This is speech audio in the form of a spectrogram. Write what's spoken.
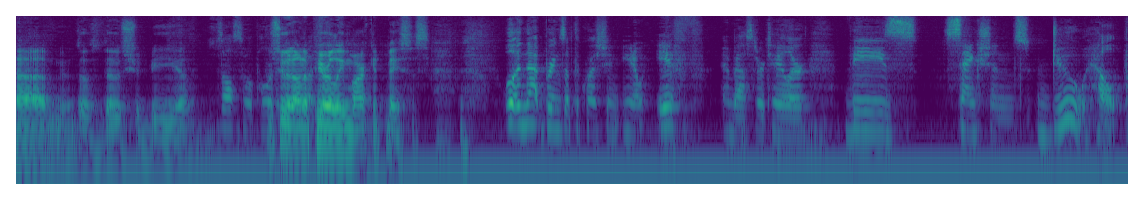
um, those, those should be uh, pursued on a purely market basis. Well, and that brings up the question, you know, if, Ambassador Taylor, these sanctions do help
